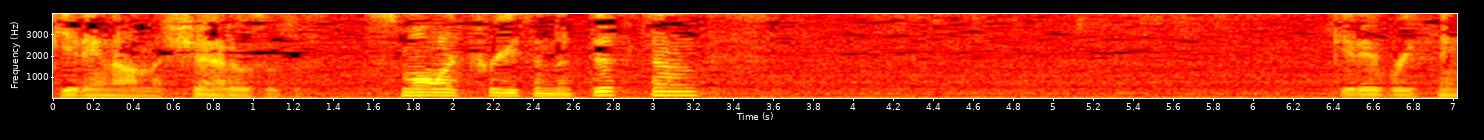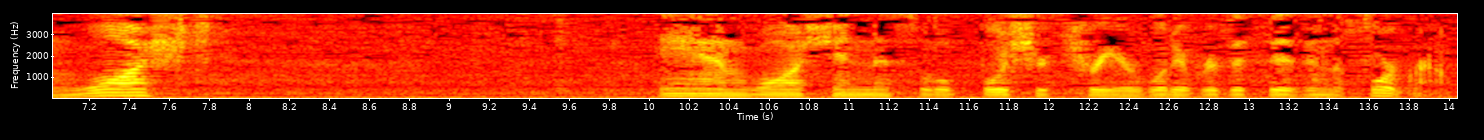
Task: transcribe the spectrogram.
Get in on the shadows of the smaller trees in the distance. Get everything washed. And wash in this little bush or tree or whatever this is in the foreground.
